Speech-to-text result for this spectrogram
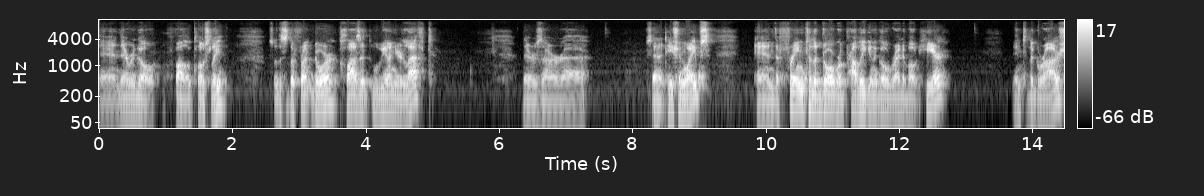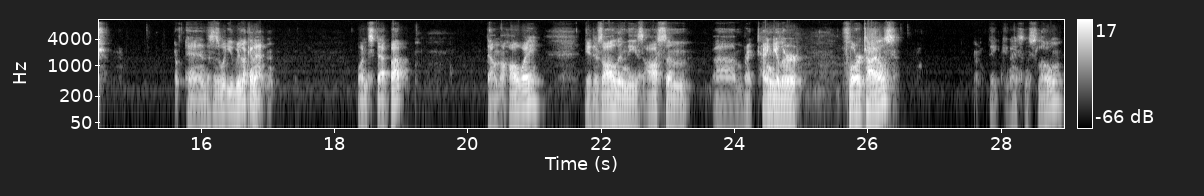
And there we go. Follow closely. So this is the front door. Closet will be on your left. There's our uh, sanitation wipes. And the frame to the door, we're probably going to go right about here into the garage. And this is what you'll be looking at. One step up, down the hallway, it is all in these awesome um, rectangular floor tiles. Take it nice and slow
